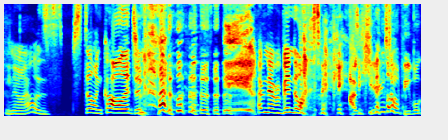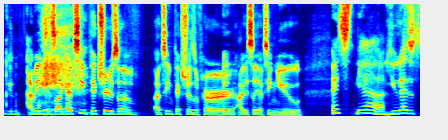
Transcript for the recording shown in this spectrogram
you know, I was still in college and I've never been to Las Vegas. I'm curious know? how people could. I mean, because like I've seen pictures of I've seen pictures of her. Obviously, I've seen you. It's yeah. You guys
